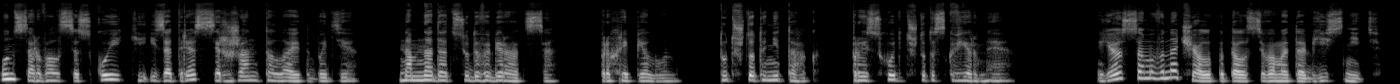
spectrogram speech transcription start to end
Он сорвался с койки и затряс сержанта Лайтбоди. «Нам надо отсюда выбираться», — прохрипел он. «Тут что-то не так. Происходит что-то скверное». «Я с самого начала пытался вам это объяснить»,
